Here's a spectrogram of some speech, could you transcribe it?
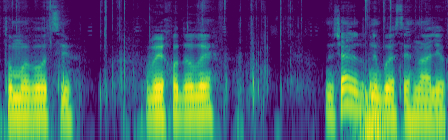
в тому році виходили. Звичайно, тут не буде сигналів.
